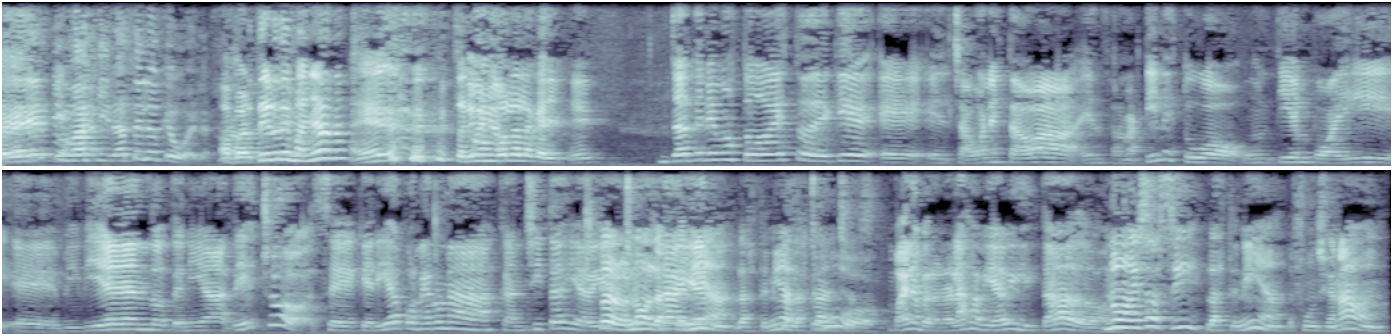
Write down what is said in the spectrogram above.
¿eh? Imagínate lo que vuela. A partir de mañana, ¿eh? Salimos Bueno. bola a la calle, ¿eh? Ya tenemos todo esto de que eh, el chabón estaba en San Martín, estuvo un tiempo ahí eh, viviendo, tenía, de hecho, se quería poner unas canchitas y había Claro, hecho no, un las flyer. tenía, las tenía las canchas. Bueno, pero no las había habilitado. No, esas sí, las tenía, funcionaban.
